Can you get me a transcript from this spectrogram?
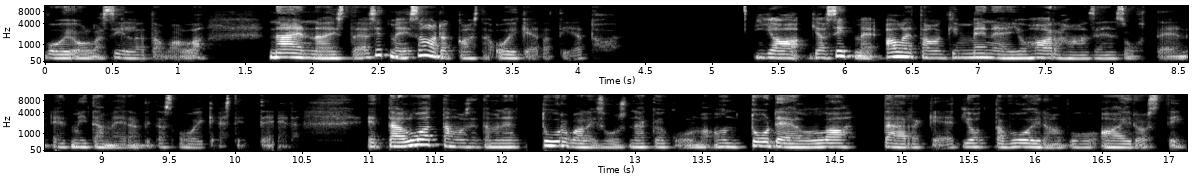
voi olla sillä tavalla näistä, ja sitten me ei saadakaan sitä oikeaa tietoa. Ja, ja sitten me aletaankin menee jo harhaan sen suhteen, että mitä meidän pitäisi oikeasti tehdä. Että tämä luottamus ja tämmöinen turvallisuusnäkökulma on todella tärkeä, jotta voidaan puhua aidosti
